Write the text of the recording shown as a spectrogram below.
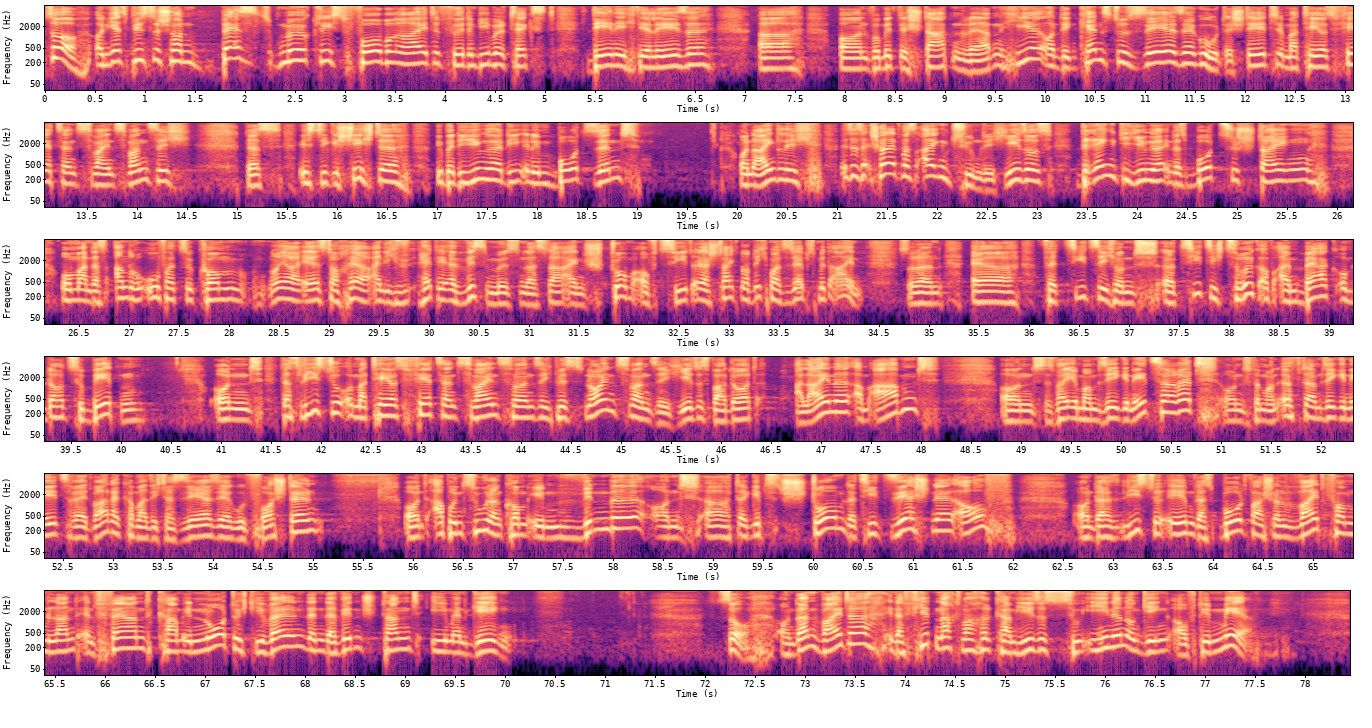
So, und jetzt bist du schon bestmöglichst vorbereitet für den Bibeltext, den ich dir lese äh, und womit wir starten werden. Hier, und den kennst du sehr, sehr gut. Es steht in Matthäus 14, 22. Das ist die Geschichte über die Jünger, die in dem Boot sind und eigentlich ist es schon etwas eigentümlich. Jesus drängt die Jünger in das Boot zu steigen, um an das andere Ufer zu kommen. Naja, er ist doch Herr. Eigentlich hätte er wissen müssen, dass da ein Sturm aufzieht. Er steigt noch nicht mal selbst mit ein, sondern er verzieht sich und äh, zieht sich zurück auf einen Berg, um dort zu beten. Und das liest du in Matthäus 14, 22 bis 29. Jesus war dort alleine am Abend und das war eben am See Genezareth. Und wenn man öfter am See Genezareth war, dann kann man sich das sehr, sehr gut vorstellen. Und ab und zu, dann kommen eben Winde und äh, da gibt es Sturm, der zieht sehr schnell auf. Und da liest du eben, das Boot war schon weit vom Land entfernt, kam in Not durch die Wellen, denn der Wind stand ihm entgegen. So, und dann weiter, in der vierten Nachtwache kam Jesus zu ihnen und ging auf dem Meer.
